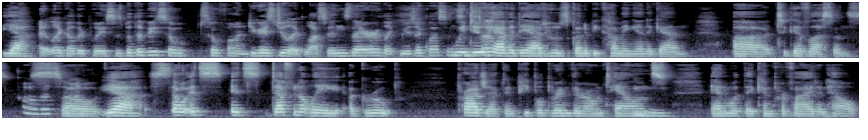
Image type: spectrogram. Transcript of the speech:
Yeah, at like other places, but that'd be so so fun. Do you guys do like lessons there, like music lessons? we do stuff? have a dad who's going to be coming in again uh, to give lessons. Oh, that's so yeah, so it's it's definitely a group project, and people bring their own talents Mm-hmm. and what they can provide and help.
